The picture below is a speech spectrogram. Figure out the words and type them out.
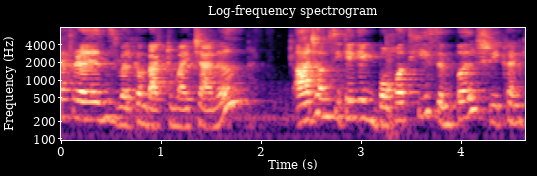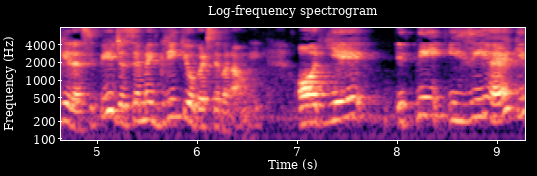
Hi friends welcome back to my channel आज हम सीखेंगे एक बहुत ही सिंपल श्रीखंड की रेसिपी जिसे मैं ग्रीक योगर्ट से बनाऊँगी। और ये इतनी इजी है कि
